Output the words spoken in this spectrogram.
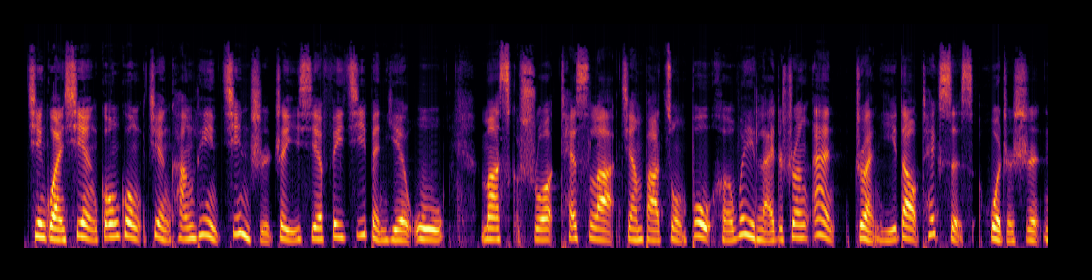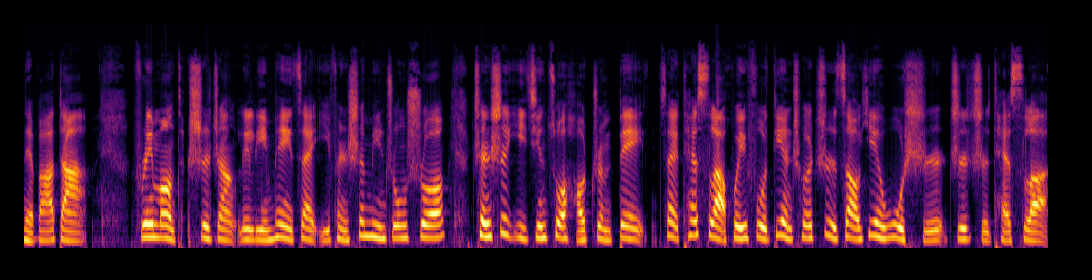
尽管县公共健康令禁止这一些非基本业务。Musk 说，Tesla 将把总部和未来的专案转移到 Texas 或者是 Nevada。Fremont 市长李莉妹在一份声明中说，城市已经做好准备，在 Tesla 恢复电车制造业务时支持 Tesla，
